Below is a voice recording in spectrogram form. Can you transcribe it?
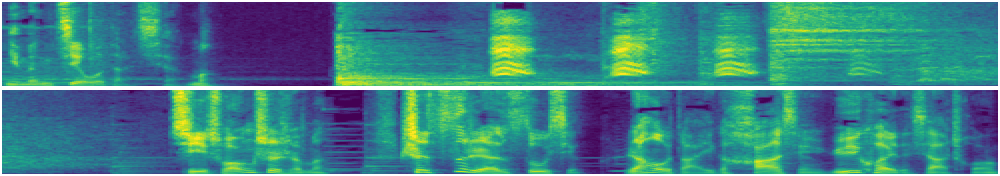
你能借我点钱吗？”起床是什么？是自然苏醒，然后打一个哈欠，愉快的下床，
